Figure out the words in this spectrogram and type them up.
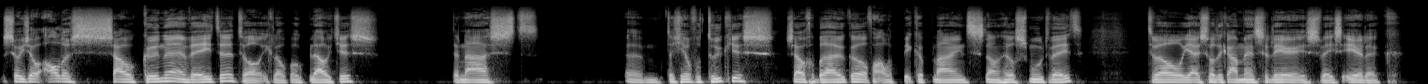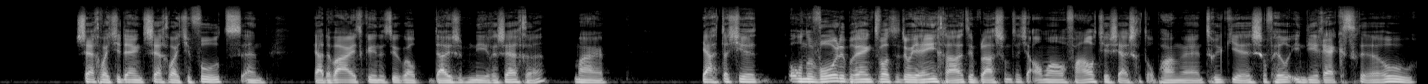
sowieso alles zou kunnen en weten. Terwijl ik loop ook blauwtjes. Daarnaast ehm, dat je heel veel trucjes zou gebruiken. Of alle pick-up lines dan heel smooth weet. Terwijl juist wat ik aan mensen leer is, wees eerlijk. Zeg wat je denkt, zeg wat je voelt. En ja, de waarheid kun je natuurlijk wel op duizend manieren zeggen. Maar ja, dat je onder woorden brengt wat er door je heen gaat. In plaats van dat je allemaal verhaaltjes juist gaat ophangen en trucjes. Of heel indirect. eh, oh,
